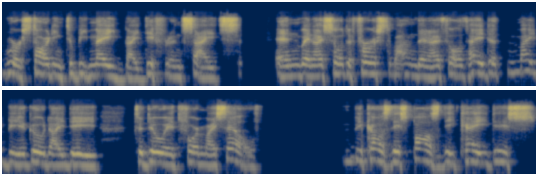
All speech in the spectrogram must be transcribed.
were starting to be made by different sites. And when I saw the first one, then I thought, hey, that might be a good idea to do it for myself. Because this past decade is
